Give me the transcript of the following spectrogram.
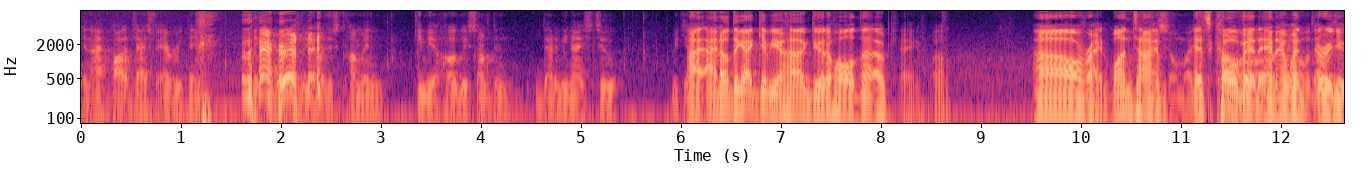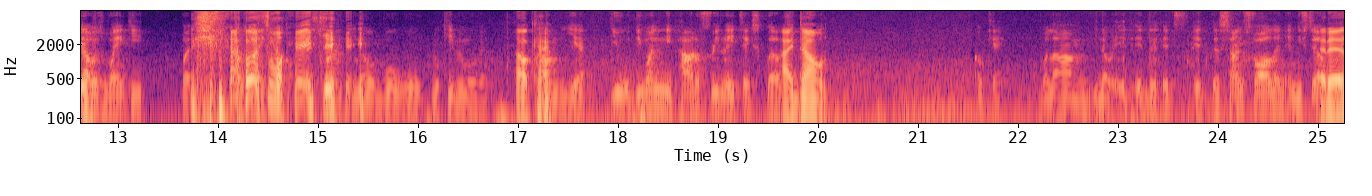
And I apologize for everything. If you There want, you know, just come in, give me a hug or something. That'd be nice too. I, I don't think I'd give you a hug due to hold the. Okay, well. All right, one time. so much. It's COVID, Oh, and I no, went that through was, you. That was wanky. But That was wanky. Wanky. You know, we'll, we'll, we'll keep it moving. Okay. Um, yeah. Do you, do you want any powder-free latex gloves? I don't. Okay. Well, um, you know, it, it, it's it, the sun's falling, and you still It have is.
